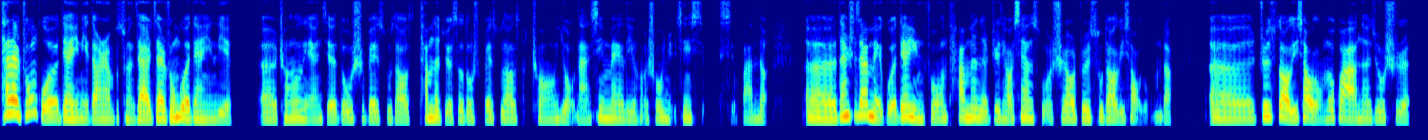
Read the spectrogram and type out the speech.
他在中国电影里当然不存在，在中国电影里，呃，成龙、李连杰都是被塑造，他们的角色都是被塑造成有男性魅力和受女性喜喜欢的，呃，但是在美国电影中，他们的这条线索是要追溯到李小龙的，呃，追溯到李小龙的话，那就是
